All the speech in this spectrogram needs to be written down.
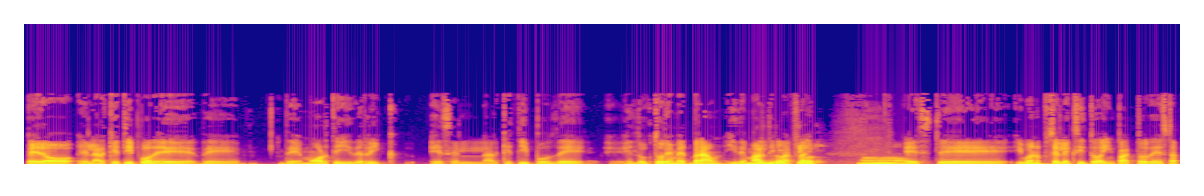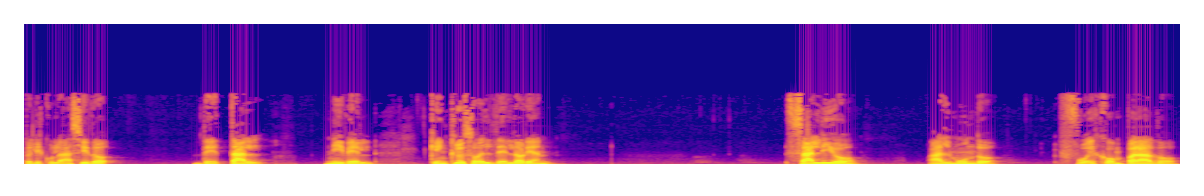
Pero el arquetipo de, de, de Morty y de Rick es el arquetipo de el doctor Emmett Brown y de Marty McFly. No. Este, y bueno, pues el éxito e impacto de esta película ha sido de tal nivel que incluso el DeLorean salió al mundo, fue comprado,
